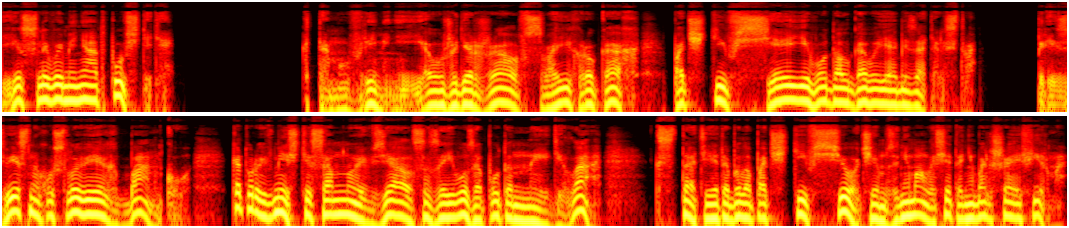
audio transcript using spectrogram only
«если вы меня отпустите». К тому времени я уже держал в своих руках почти все его долговые обязательства. При известных условиях банку, который вместе со мной взялся за его запутанные дела, кстати, это было почти все, чем занималась эта небольшая фирма,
